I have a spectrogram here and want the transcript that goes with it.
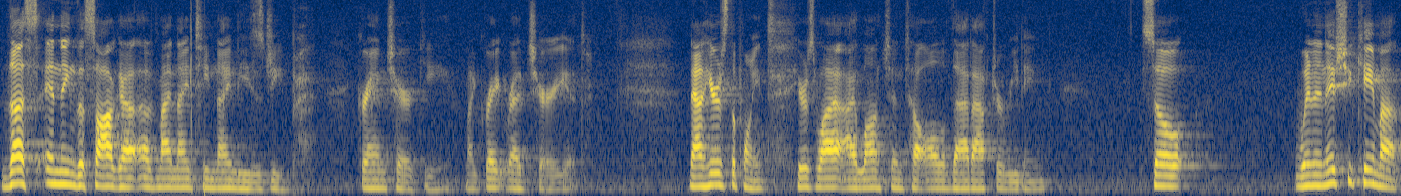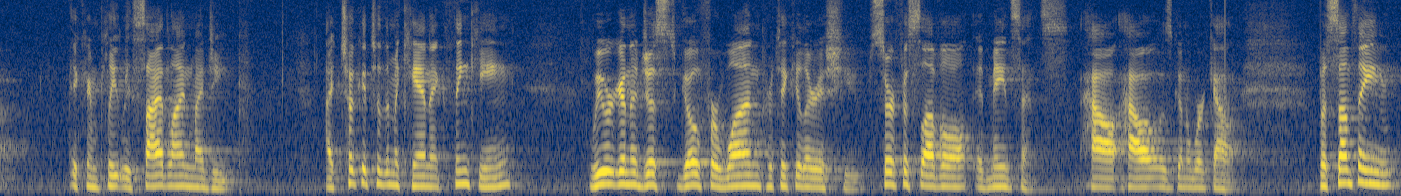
Thus, ending the saga of my 1990s Jeep, Grand Cherokee, my great red chariot. Now, here's the point. Here's why I launch into all of that after reading. So, when an issue came up, it completely sidelined my Jeep. I took it to the mechanic thinking we were going to just go for one particular issue. Surface level, it made sense how, how it was going to work out. But something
